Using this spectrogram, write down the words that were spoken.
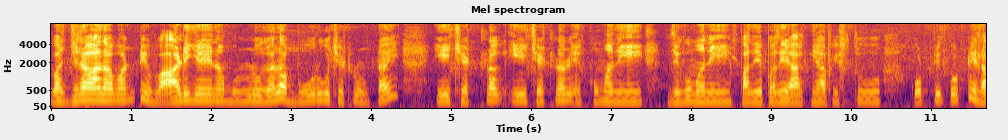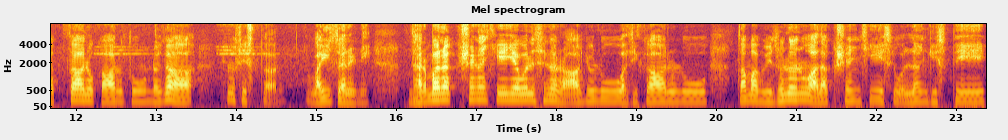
వజ్రాల వంటి వాడిగైన ముళ్ళు గల బూరుగు చెట్లు ఉంటాయి. ఈ చెట్ల ఈ చెట్లను ఎక్కుమని దిగుమని పదే పదే ఆజ్ఞాపిస్తూ కొట్టి కొట్టి రక్తాలు కారుతూ ఉండగా హింసిస్తారు వైతరిణి ధర్మరక్షణ చేయవలసిన రాజులు అధికారులు తమ విధులను అలక్ష్యం చేసి ఉల్లంఘిస్తే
